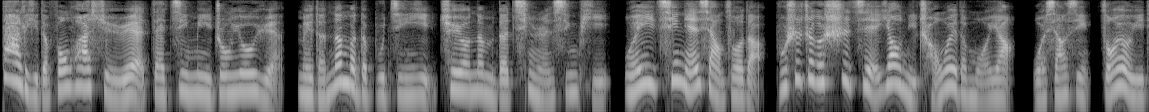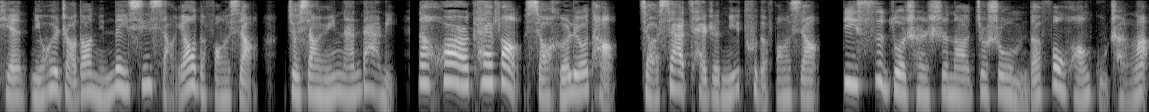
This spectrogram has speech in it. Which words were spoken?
大理的风花雪月在静谧中悠远，美得那么的不经意，却又那么的沁人心脾。文艺青年想做的，不是这个世界要你成为的模样。我相信，总有一天你会找到你内心想要的方向。就像云南大理那花儿开放、小河流淌、脚下踩着泥土的芳香。第四座城市呢，就是我们的凤凰古城了。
